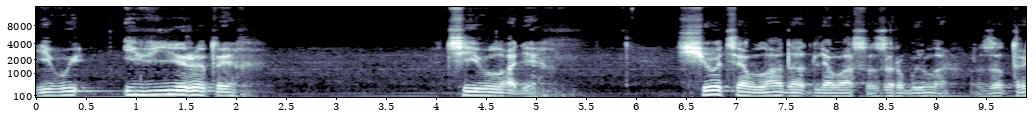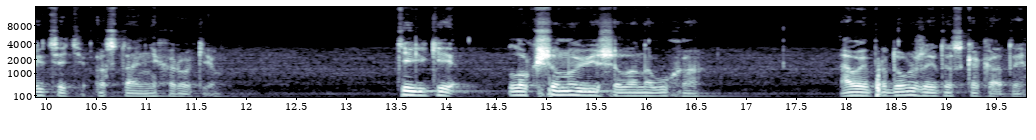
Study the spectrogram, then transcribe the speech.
і ви і вірите цій владі. Що ця влада для вас зробила за 30 останніх років? Тільки локшину вішала на вуха, а ви продовжуєте скакати.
